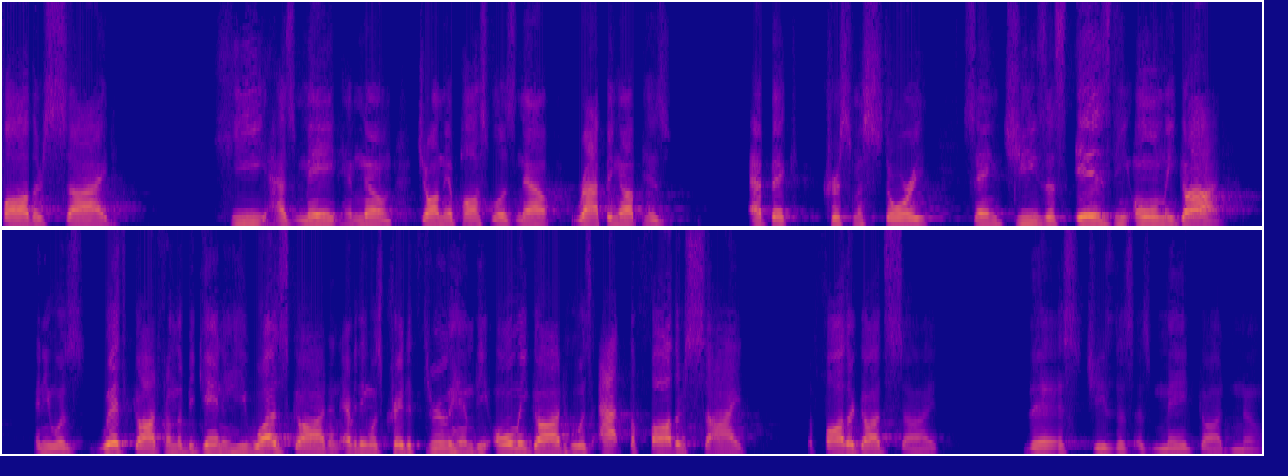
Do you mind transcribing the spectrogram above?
Father's side, he has made him known. John the Apostle is now wrapping up his epic Christmas story, saying Jesus is the only God. And he was with God from the beginning. He was God, and everything was created through him, the only God who was at the Father's side, the Father God's side. This Jesus has made God known.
